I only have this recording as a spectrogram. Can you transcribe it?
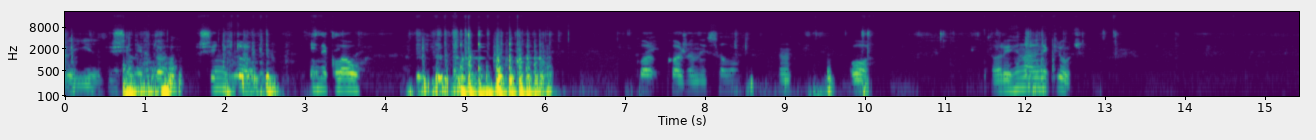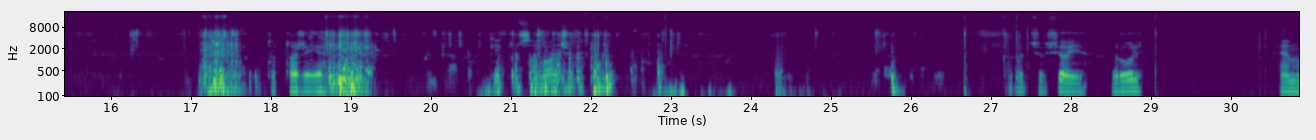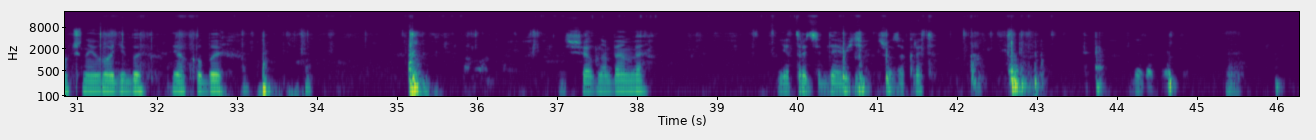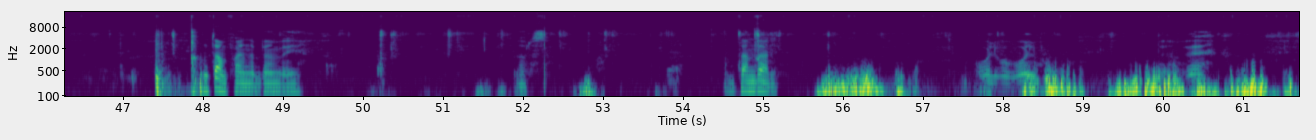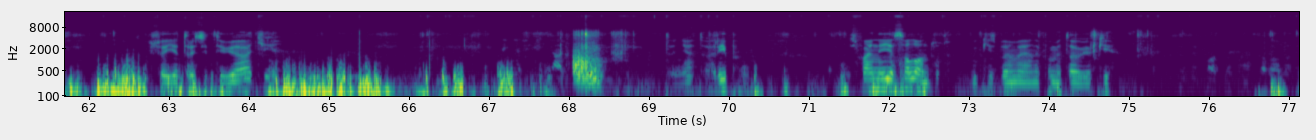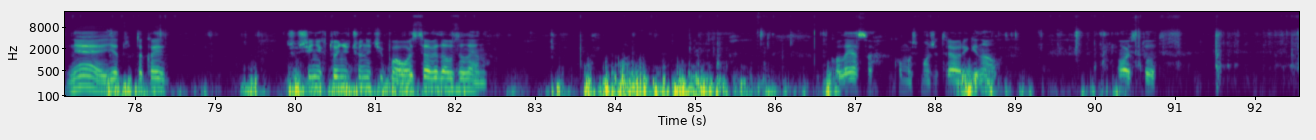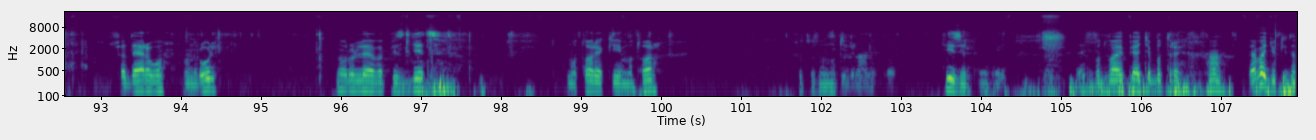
Доїзд. Ще ніхто, ще ніхто і не клав. Ко- Кожаний салон. А? О! Це оригінальний ключ. Тут теж є такий тут салончик. Коротше, все є. Руль. Емочний вроді би, якоби. Ще одна BMW. Є 39, що закрито. Де закрити? Ну там файна BMW є. Зараз. Там далі. Volvo. Все є 39. Та ні, то гріб. Файний є салон тут. Якийсь BMW, я не пам'ятаю який. Ні, є тут така, що ще ніхто нічого не чіпав. Ось це видав зелена. Колеса, комусь може треба оригінал. Ось тут. Все дерево, вон руль. Ну, рулева піздець. Мотор який мотор. Що це за мотор? Андрій. По 2,5 або 3. А, я видю кидав.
